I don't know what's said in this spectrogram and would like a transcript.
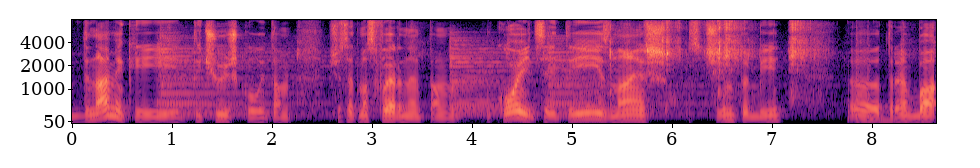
динаміки, і ти чуєш, коли там щось атмосферне там коїться, і ти знаєш, з чим тобі е, треба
